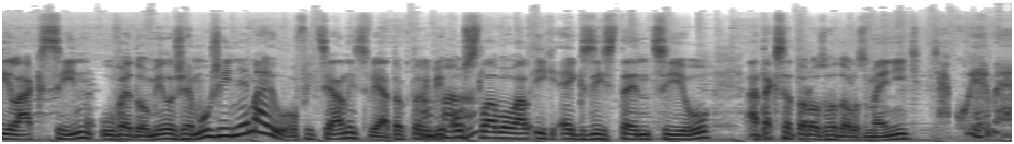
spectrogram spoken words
Tilaxin uvedomil, že muži nemajú oficiálny sviatok, ktorý by Aha. oslavoval ich existenciu a tak sa to rozhodol zmeniť. Ďakujeme.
